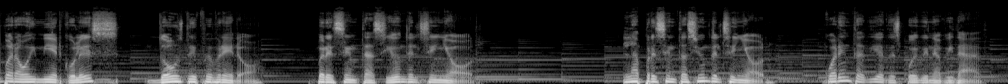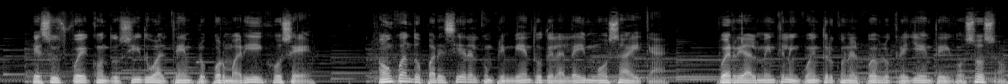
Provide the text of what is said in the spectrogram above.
para hoy miércoles 2 de febrero. Presentación del Señor. La presentación del Señor. 40 días después de Navidad, Jesús fue conducido al templo por María y José. Aun cuando pareciera el cumplimiento de la ley mosaica, fue realmente el encuentro con el pueblo creyente y gozoso,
